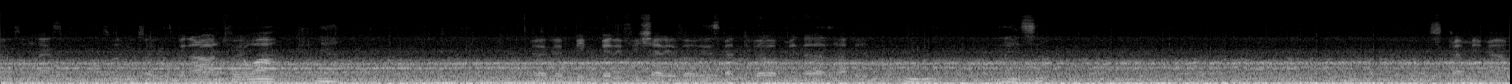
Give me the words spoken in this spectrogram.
Yeah, some nice. So it looks like it's been around for a while. Yeah. They're the big beneficiaries of this kind of development that has happened. Mm. Nice. huh? It's coming up.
